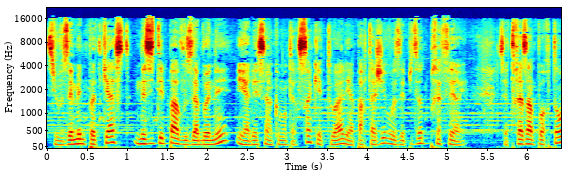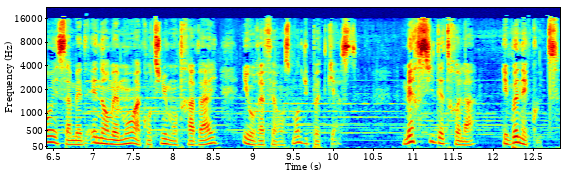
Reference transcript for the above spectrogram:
Si vous aimez le podcast, n'hésitez pas à vous abonner et à laisser un commentaire 5 étoiles et à partager vos épisodes préférés. C'est très important et ça m'aide énormément à continuer mon travail et au référencement du podcast. Merci d'être là et bonne écoute.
